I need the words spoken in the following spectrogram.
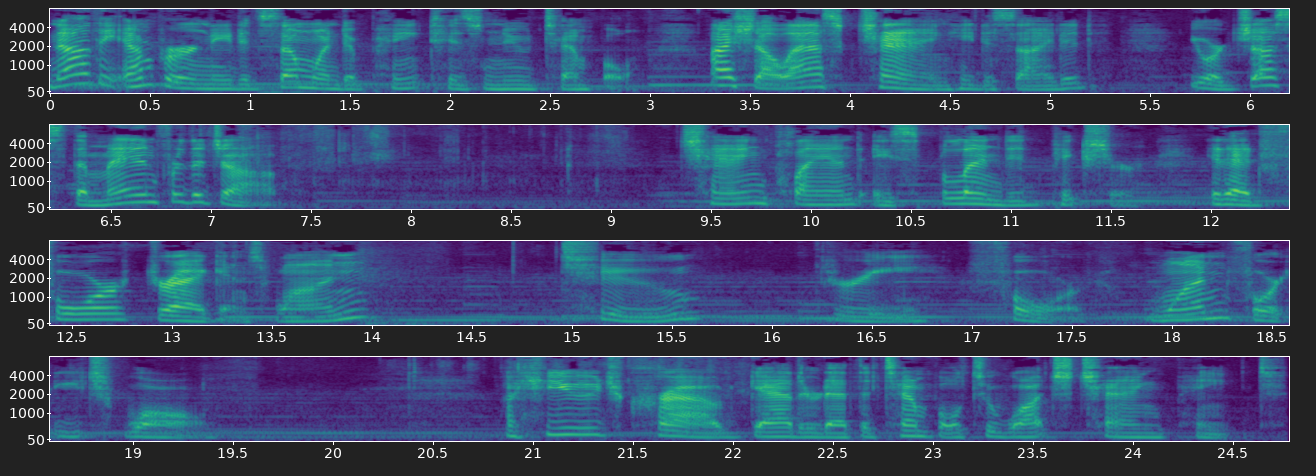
Now the Emperor needed someone to paint his new temple. I shall ask Chang, he decided. You're just the man for the job. Chang planned a splendid picture. It had four dragons. One, two, three, four. One for each wall. A huge crowd gathered at the temple to watch Chang paint.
